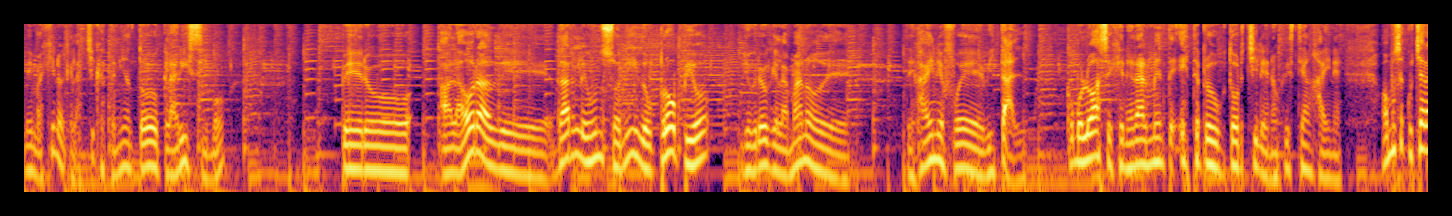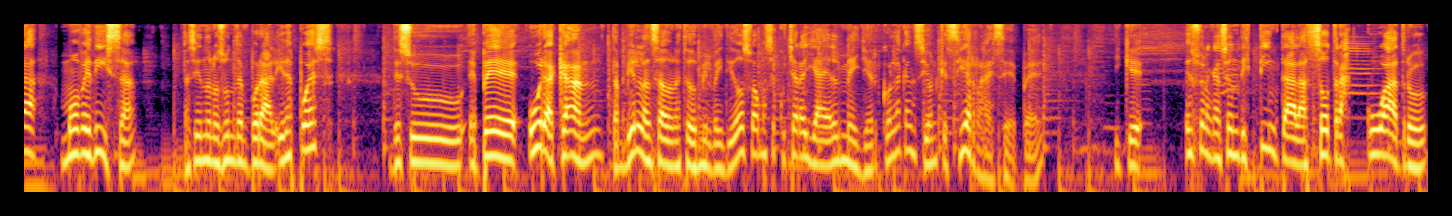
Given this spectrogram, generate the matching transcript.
Me imagino que las chicas tenían todo clarísimo. Pero a la hora de darle un sonido propio, yo creo que la mano de, de Heine fue vital. Como lo hace generalmente este productor chileno, Cristian Heine. Vamos a escuchar a Movediza haciéndonos un temporal. Y después de su EP Huracán, también lanzado en este 2022, vamos a escuchar a Yael Meyer con la canción que cierra ese EP y que es una canción distinta a las otras cuatro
